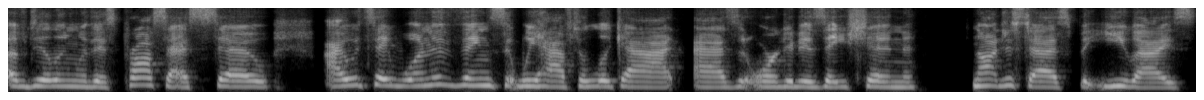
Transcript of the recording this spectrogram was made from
of dealing with this process. So I would say one of the things that we have to look at as an organization, not just us, but you guys,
